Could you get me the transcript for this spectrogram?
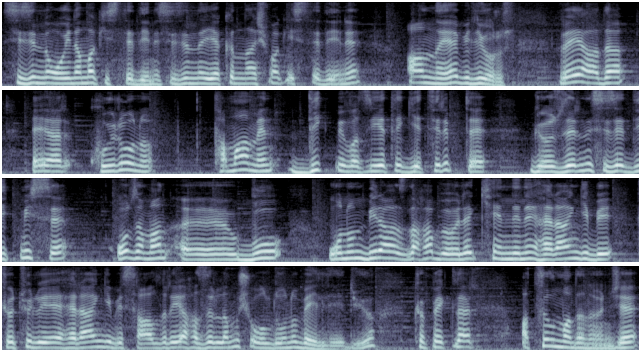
sizinle oynamak istediğini, sizinle yakınlaşmak istediğini anlayabiliyoruz. Veya da eğer kuyruğunu tamamen dik bir vaziyete getirip de gözlerini size dikmişse o zaman e, bu onun biraz daha böyle kendini herhangi bir kötülüğe, herhangi bir saldırıya hazırlamış olduğunu belli ediyor. Köpekler atılmadan önce,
